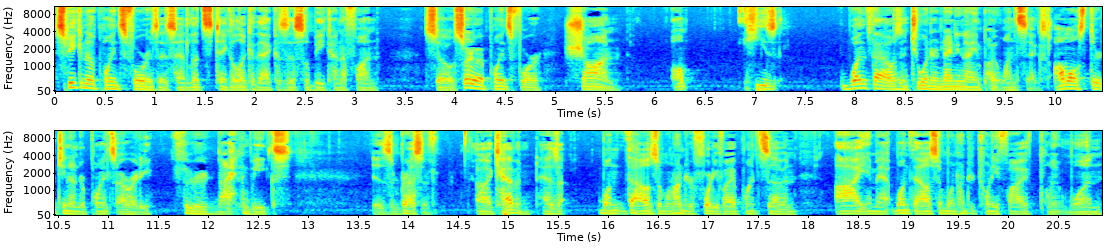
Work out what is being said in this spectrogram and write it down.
Speaking of points for, as I said, let's take a look at that because this will be kind of fun. So, with points for Sean, um, he's 1,299.16, almost 1,300 points already through nine weeks. Is impressive. Uh, Kevin has 1,145.7. I am at 1,125.1.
